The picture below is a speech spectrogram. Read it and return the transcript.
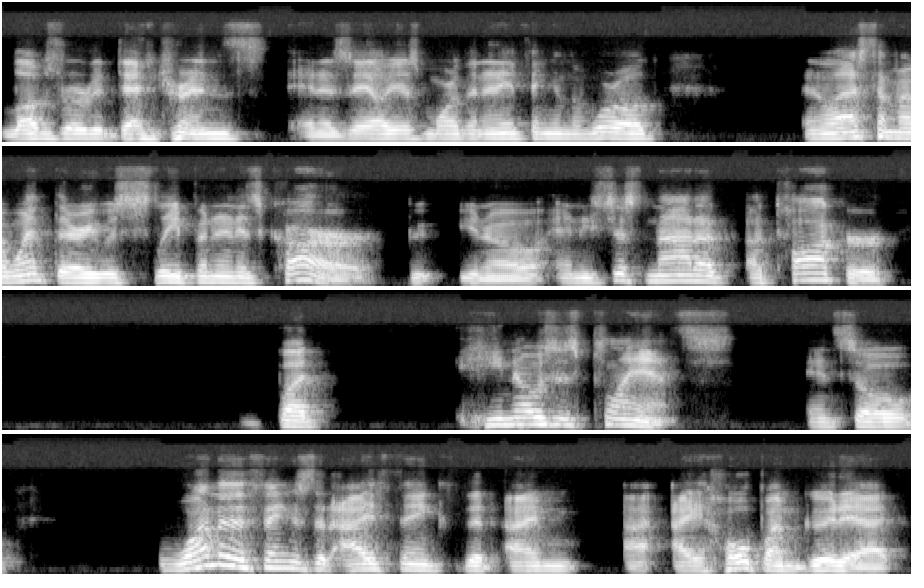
loves rhododendrons and azaleas more than anything in the world. And the last time I went there, he was sleeping in his car, you know, and he's just not a, a talker, but he knows his plants and so, one of the things that I think that I'm, I, I hope I'm good at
